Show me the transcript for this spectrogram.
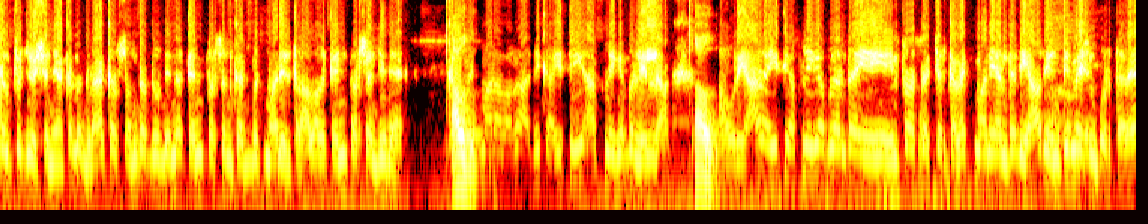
self education ಯಾಕಂದ್ರೆ ಗ್ರಾಹಕರು ಸ್ವಂತ ದುಡ್ಡಿನ ಟೆನ್ ಪರ್ಸೆಂಟ್ ಕಟ್ಬಿಟ್ಟು ಮಾಡಿರ್ತಾರೆ. ಅವಾಗ ಟೆನ್ ಪರ್ಸೆಂಟ್ ಇದೆ. ಹೌದು. ಮಾಡುವಾಗ ಅದಕ್ಕೆ ಐಸಿ ಅಪ್ಲಿಕೇಬಲ್ ಇಲ್ಲ. ಹೌದು. ಅವ್ರು ಯಾರು ಐ ಸಿ ಅಪ್ಲಿಕೇಬಲ್ ಅಂತ ಇನ್ಫ್ರಾಸ್ಟ್ರಕ್ಚರ್ ಕಲೆಕ್ಟ್ ಮಾಡಿ ಅಂತ ಯಾವ್ದು ಇಂಟಿಮೇಷನ್ ಕೊಡ್ತಾರೆ.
